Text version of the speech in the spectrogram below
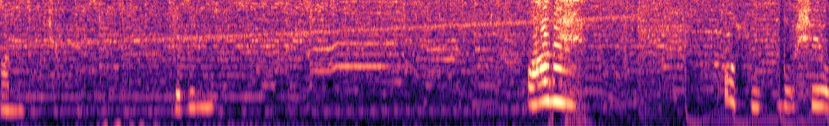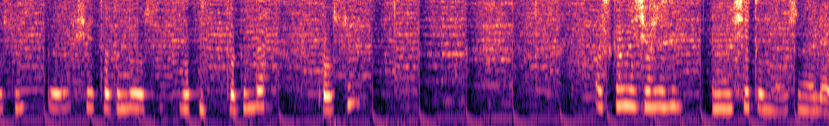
Anladım hocam. Gelir mi? Abi! Olsun. Bu şey olsun. Böyle şey tadında olsun. Tadında olsun. Askan ve Cöle'nin e, şey tadında olsun öyle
